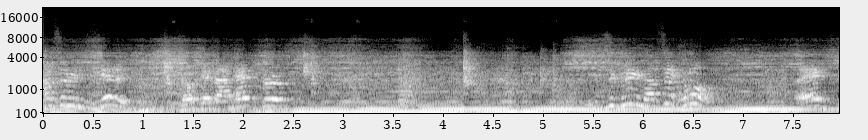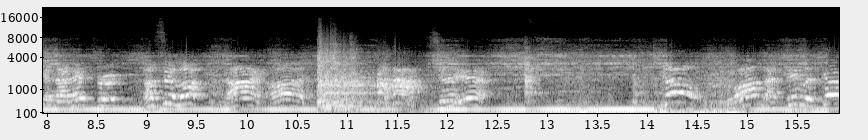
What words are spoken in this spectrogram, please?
I'm serious, get it. Don't get that head through. Easy clean, that's it, come on. Hey, get that head through. That's it, look. Nice. Nice. yeah. Go. Come on, that's it, let's go.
